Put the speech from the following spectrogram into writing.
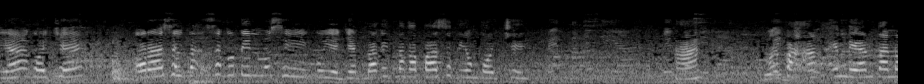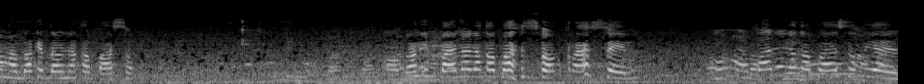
Yeah, kotse? O Russell, sagutin mo si Kuya Jeff, bakit nakapasok yung kotse? Ha? Ay, pa, ang, hindi, ang tanong nga, bakit daw nakapasok? Oh, bakit paano nakapasok, Russell? Oo nga, paano nakapasok yan?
